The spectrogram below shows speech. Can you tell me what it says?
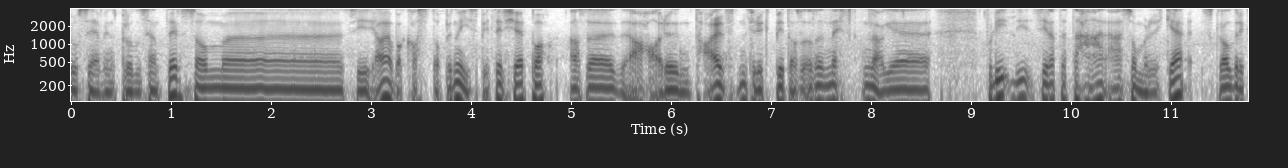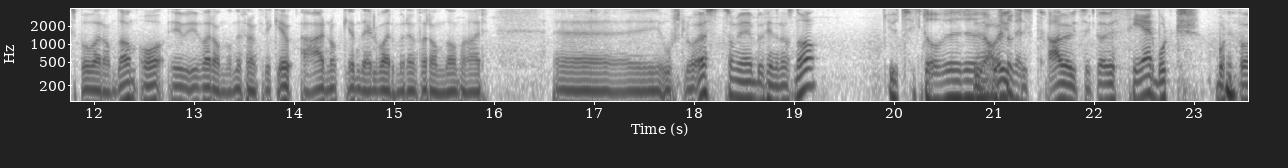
rosévinsprodusenter som uh, sier ja, jeg bare kast oppi noen isbiter, kjør på. Altså, ja, har du, Ta en fruktbit. Altså, altså nesten lage Fordi de sier at dette her er sommerdrikke, skal drikkes på verandaen. Og i, i verandaen i Frankrike er nok en del varmere enn verandaen her eh, i Oslo øst, som vi befinner oss nå. Utsikt over uh, Oslo utsikt, vest. ja, vi har utsikt, og vi ser bort, bort på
